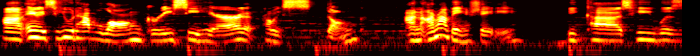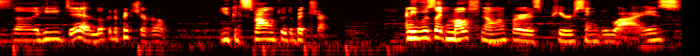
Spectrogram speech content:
Um, anyways, he would have long, greasy hair that probably stunk. And I'm not being shady because he was, uh, he did. Look at a picture of him. You can smell him through the picture. And he was like most known for his piercing blue eyes.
